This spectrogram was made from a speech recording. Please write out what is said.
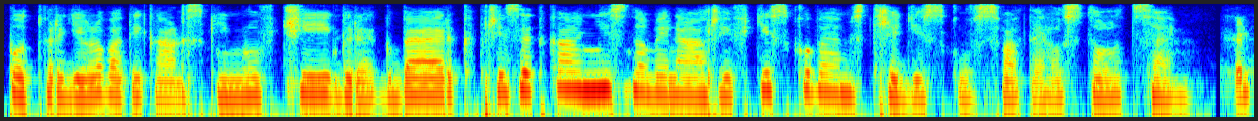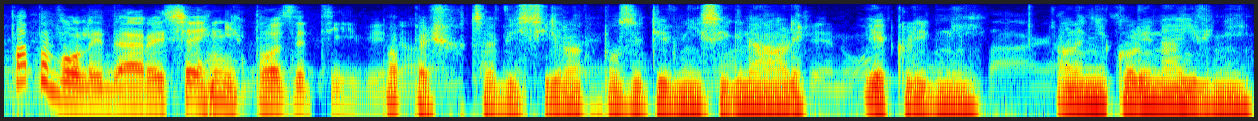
potvrdil vatikánský mluvčí Greg Berg při setkání s novináři v tiskovém středisku svatého stolce. Papež chce vysílat pozitivní signály. Je klidný, ale nikoli naivní.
